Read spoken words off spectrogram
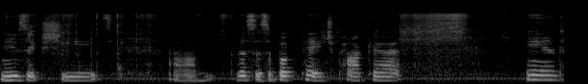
music sheets. Um, this is a book page pocket. And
